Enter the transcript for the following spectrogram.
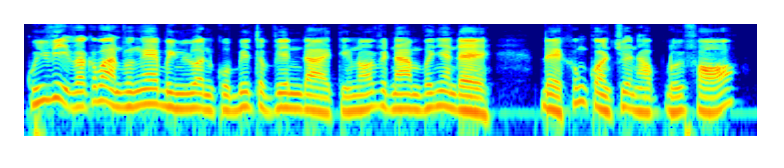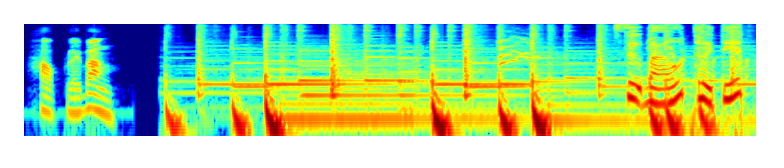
Quý vị và các bạn vừa nghe bình luận của biên tập viên Đài Tiếng Nói Việt Nam với nhan đề Để không còn chuyện học đối phó, học lấy bằng. Dự báo thời tiết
